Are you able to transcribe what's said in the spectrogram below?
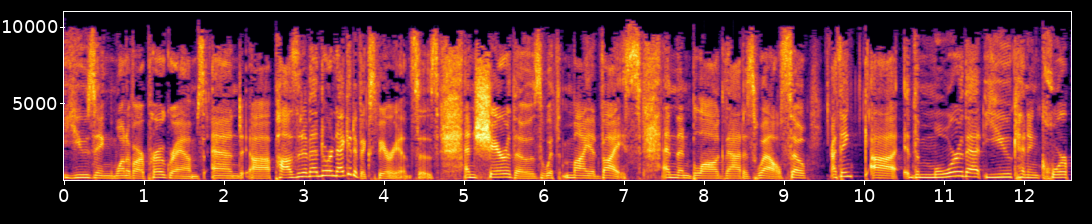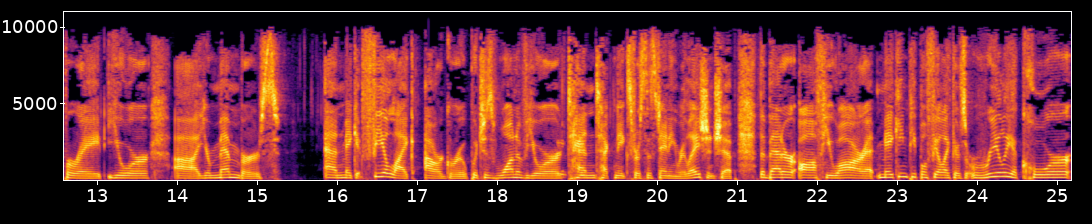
using one of our programs and uh, positive and or negative experiences, and share those with my advice, and then blog that as well. So I think uh, the more that you can incorporate your uh, your members and make it feel like our group, which is one of your 10 techniques for sustaining relationship, the better off you are at making people feel like there's really a core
